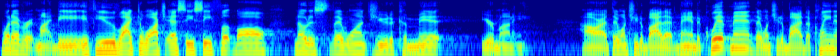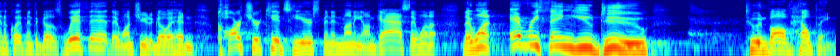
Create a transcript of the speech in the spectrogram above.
whatever it might be. If you like to watch SEC football, notice they want you to commit your money. All right, they want you to buy that band equipment. They want you to buy the cleaning equipment that goes with it. They want you to go ahead and cart your kids here, spending money on gas. They want, to, they want everything you do to involve helping.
